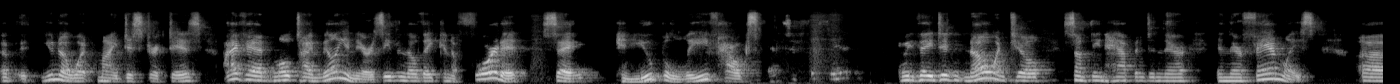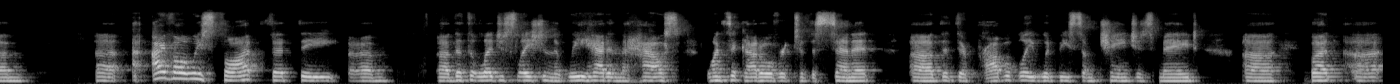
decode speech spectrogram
uh, you know what my district is. I've had multimillionaires, even though they can afford it, say, Can you believe how expensive this is? I mean, they didn't know until something happened in their in their families. Um, uh, I've always thought that the um, uh, that the legislation that we had in the House, once it got over to the Senate, uh, that there probably would be some changes made. Uh, but uh,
